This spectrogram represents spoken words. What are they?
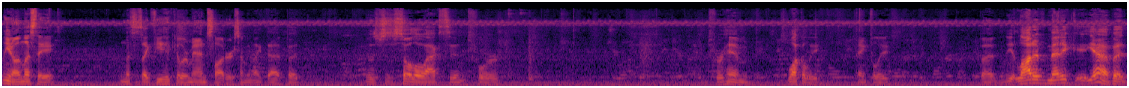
You know, unless they unless it's like vehicular manslaughter or something like that. But it was just a solo accident for for him, luckily, thankfully. But a lot of medic, yeah. But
